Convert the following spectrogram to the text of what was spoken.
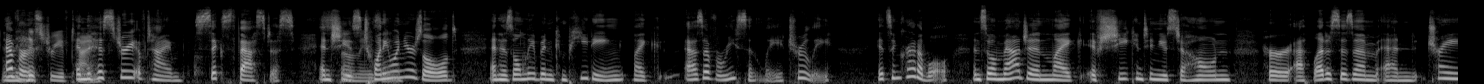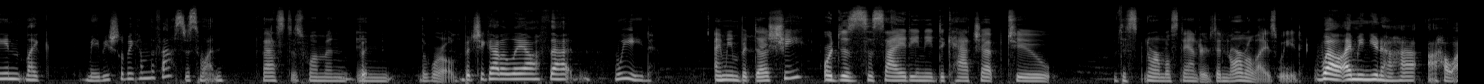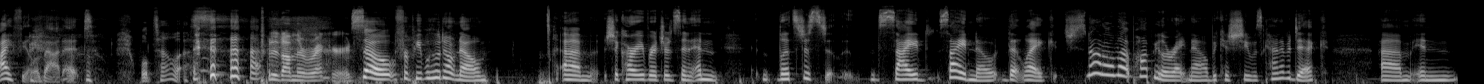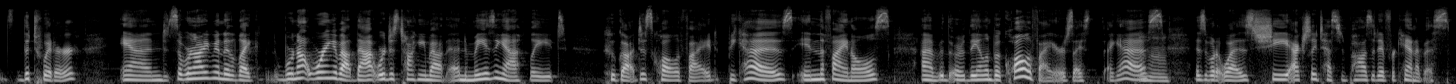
In the ever. history of time. In the history of time. Sixth fastest. And So is amazing. 21 years old and has only been competing like as of recently, truly. It's incredible. And so imagine like if she continues to hone her athleticism and train, like maybe she'll become the fastest one. Fastest woman in the world. But she got to lay off that weed. I mean, but does she? Or does society need to catch up to this normal standards and normalize weed? Well, I mean, you know how, how I feel about it. Well, tell us. Put it on the record. so, for people who don't know, um, Sha'Carri Richardson, and let's just side side note that like she's not all that popular right now because she was kind of a dick um, in the Twitter, and so we're not even gonna like we're not worrying about that. We're just talking about an amazing athlete who got disqualified because in the finals um, or the Olympic qualifiers, I, I guess is what it was. She actually tested positive for cannabis.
